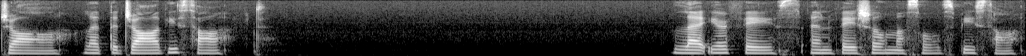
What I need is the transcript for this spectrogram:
jaw. Let the jaw be soft. Let your face and facial muscles be soft.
